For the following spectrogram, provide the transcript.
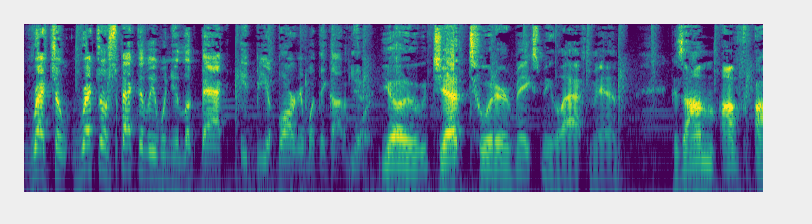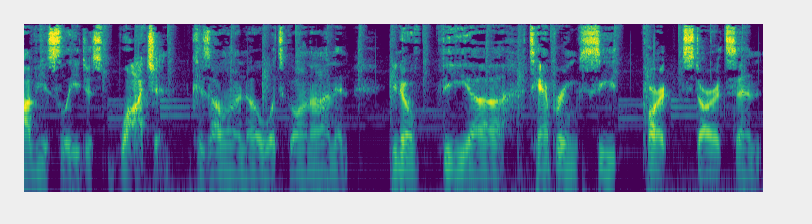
retro retrospectively when you look back, it'd be a bargain what they got him Yeah. for. Yo, Jet Twitter makes me laugh, man. Because I'm, I'm obviously just watching because I want to know what's going on. And, you know, the uh, tampering seat part starts and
